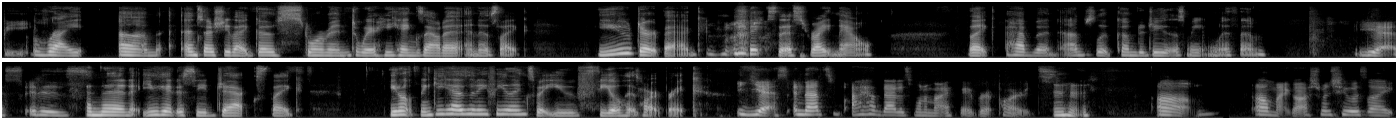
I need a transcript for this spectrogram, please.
be. Right. Um, and so she like goes storming to where he hangs out at and is like, You dirtbag, fix this right now. Like have an absolute come to Jesus meeting with him. yes, it is. And then you get to see Jacks like you don't think he has any feelings, but you feel his heartbreak. Yes, and that's I have that as one of my favorite parts. Mm-hmm. Um, oh my gosh, when she was like,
